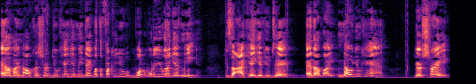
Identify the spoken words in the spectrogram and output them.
And I'm like, no, because you're you can't give me dick. What the fuck are you what what are you gonna give me? He's like, I can't give you dick. And I'm like, no, you can't. You're straight.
